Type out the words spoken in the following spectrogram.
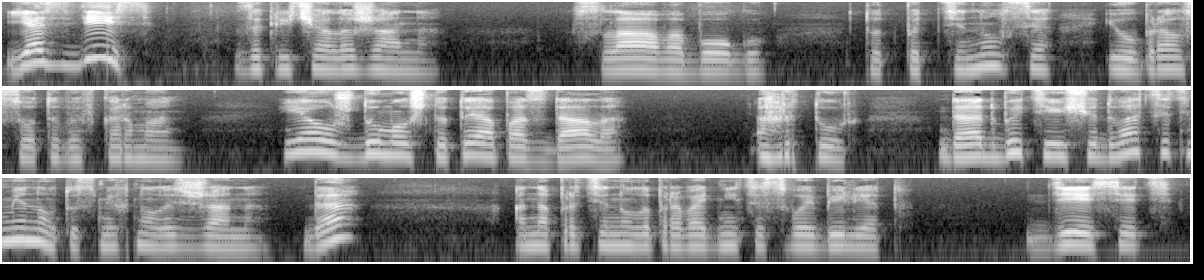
я здесь!» — закричала Жанна. «Слава Богу!» Тот подтянулся и убрал сотовый в карман. «Я уж думал, что ты опоздала». «Артур, до отбытия еще двадцать минут», — усмехнулась Жанна. «Да?» Она протянула проводнице свой билет. «Десять», —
